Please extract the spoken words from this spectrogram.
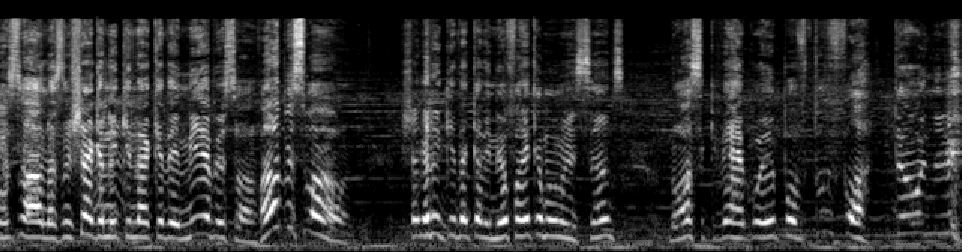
Pessoal, nós estamos chegando aqui na academia, pessoal. Fala, pessoal. Chegando aqui na academia, eu falei com a Mamãe Santos. Nossa, que vergonha, o povo tudo fortão. Né?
